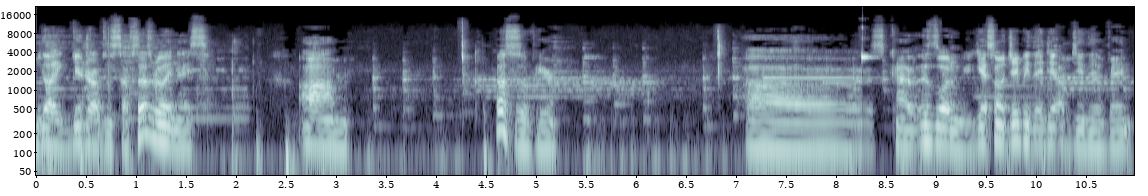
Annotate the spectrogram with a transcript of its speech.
like gear drops and stuff. So that's really nice. Um, what else is over here? Uh, it's kind of it's loading weird. Yeah, so JP they did update the event.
